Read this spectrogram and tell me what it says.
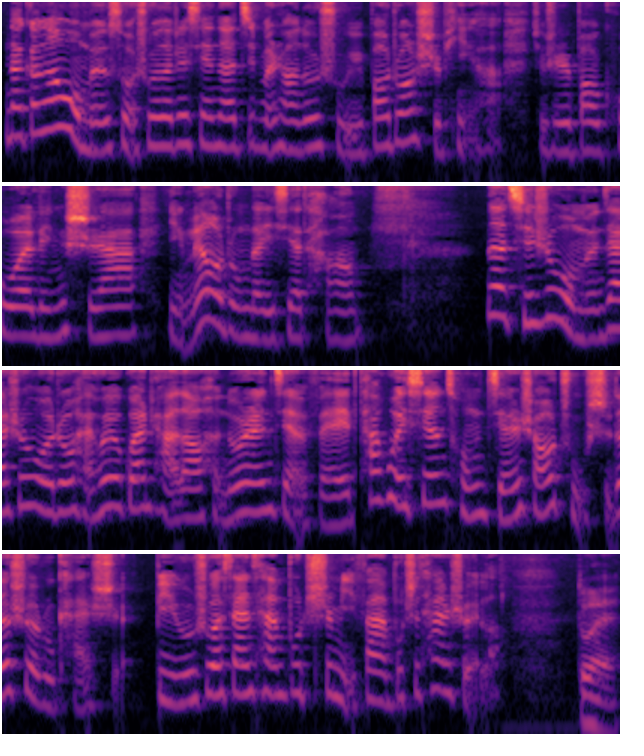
那刚刚我们所说的这些呢，基本上都属于包装食品哈，就是包括零食啊、饮料中的一些糖。那其实我们在生活中还会观察到，很多人减肥，他会先从减少主食的摄入开始，比如说三餐不吃米饭、不吃碳水了。对，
